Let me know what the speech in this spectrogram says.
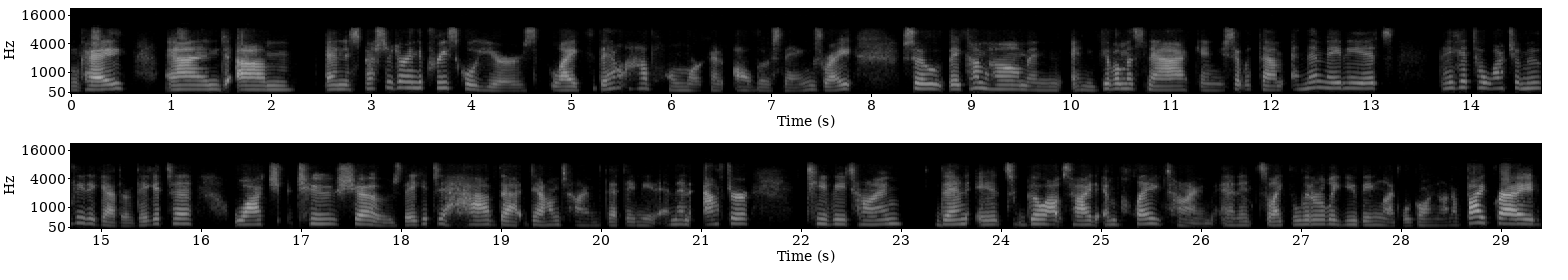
Okay. And, um, and especially during the preschool years, like they don't have homework and all those things, right? So they come home and and you give them a snack and you sit with them, and then maybe it's they get to watch a movie together. They get to watch two shows. They get to have that downtime that they need. And then after TV time, then it's go outside and play time. And it's like literally you being like, we're going on a bike ride.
